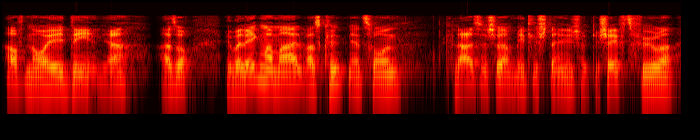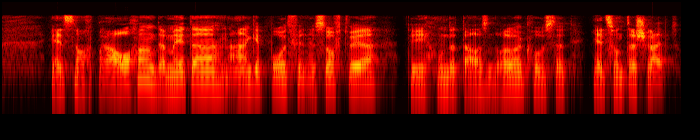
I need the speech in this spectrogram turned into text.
auf neue Ideen. Ja? Also überlegen wir mal, was könnten jetzt so ein klassischer mittelständischer Geschäftsführer jetzt noch brauchen, damit er ein Angebot für eine Software die 100.000 Euro kostet, jetzt unterschreibt.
